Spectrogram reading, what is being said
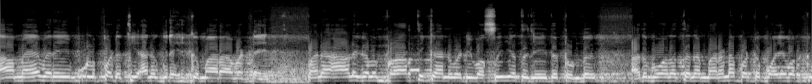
നാം ഏവരെയും ഉൾപ്പെടുത്തി അനുഗ്രഹിക്കുമാറാവട്ടെ. പല ആളുകളും പ്രാർത്ഥിക്കാൻ വേണ്ടി വസീയത്ത് ചെയ്തിട്ടുണ്ട്. അതുപോലെ തന്നെ മരണപ്പെട്ടു പോയവർക്ക്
